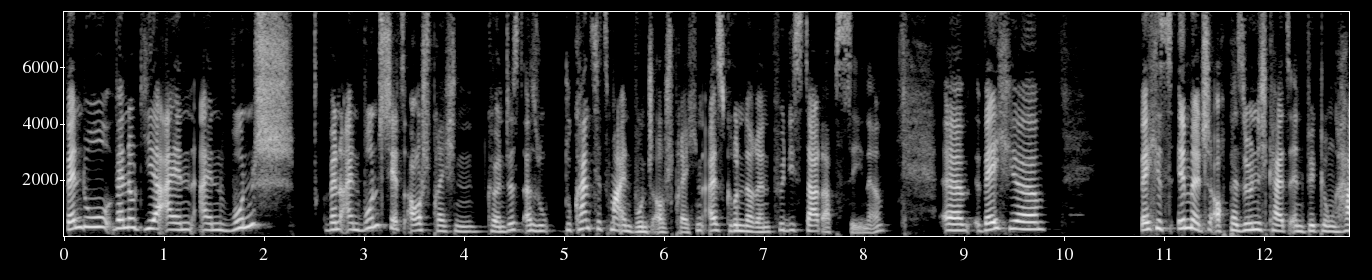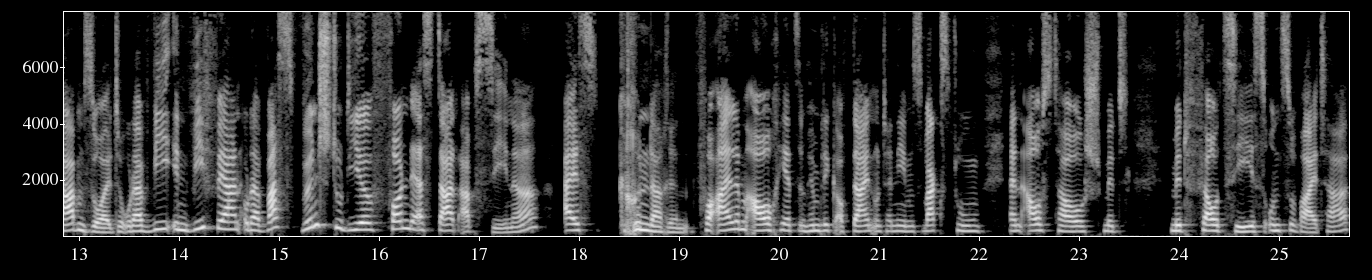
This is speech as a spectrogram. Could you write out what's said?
wenn du, wenn du dir ein, einen Wunsch wenn du einen Wunsch jetzt aussprechen könntest, also du kannst jetzt mal einen Wunsch aussprechen als Gründerin für die Startup-Szene, äh, welche welches Image auch Persönlichkeitsentwicklung haben sollte oder wie, inwiefern oder was wünschst du dir von der Startup-Szene als Gründerin? Vor allem auch jetzt im Hinblick auf dein Unternehmenswachstum, dein Austausch mit, mit VCs und so weiter.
